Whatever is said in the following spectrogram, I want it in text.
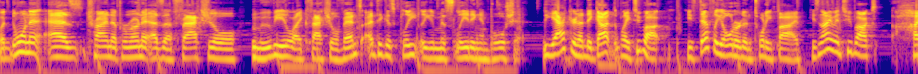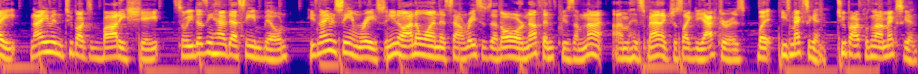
But doing it as trying to promote it as a factual movie, like factual events, I think is completely misleading and bullshit. The actor that they got to play Tupac, he's definitely older than 25. He's not even Tupac's height, not even Tupac's body shape, so he doesn't have that same build. He's not even the same race. And you know, I don't want to sound racist at all or nothing because I'm not. I'm Hispanic just like the actor is, but he's Mexican. Tupac was not Mexican.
